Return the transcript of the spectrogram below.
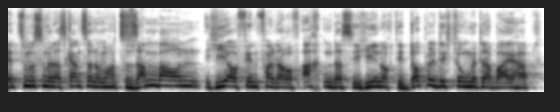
Jetzt müssen wir das Ganze nochmal zusammenbauen. Hier auf jeden Fall darauf achten, dass ihr hier noch die Doppeldichtung mit dabei habt.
